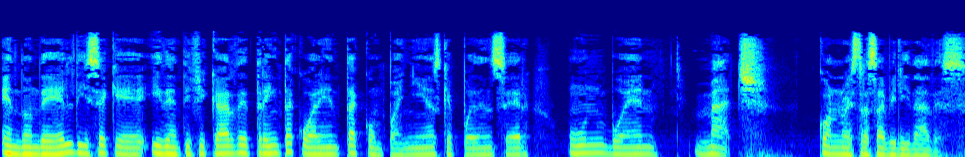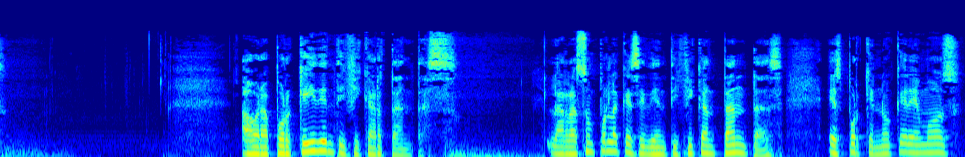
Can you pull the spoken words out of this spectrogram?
en donde él dice que identificar de 30 a 40 compañías que pueden ser un buen match con nuestras habilidades. Ahora, ¿por qué identificar tantas? La razón por la que se identifican tantas es porque no queremos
